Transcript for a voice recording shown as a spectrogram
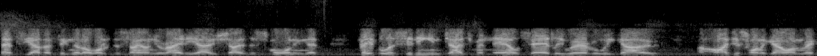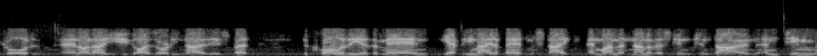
that's the other thing that I wanted to say on your radio show this morning that people are sitting in judgment now, sadly, wherever we go. I just want to go on record, and I know you guys already know this, but the quality of the man, yep, he made a bad mistake, and one that none of us can condone, and Tim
